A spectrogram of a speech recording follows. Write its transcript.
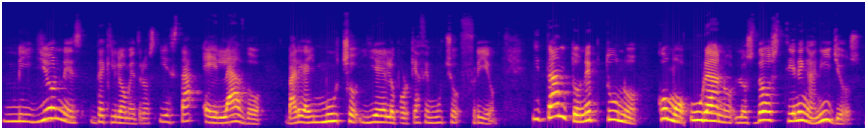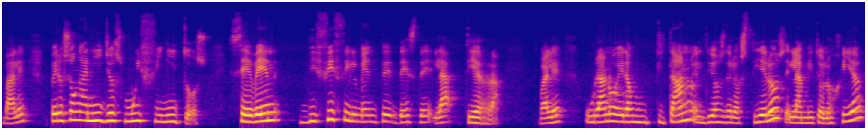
millones de kilómetros y está helado, ¿vale? Hay mucho hielo porque hace mucho frío. Y tanto Neptuno como Urano, los dos tienen anillos, ¿vale? Pero son anillos muy finitos, se ven difícilmente desde la Tierra, ¿vale? Urano era un titán, el dios de los cielos en la mitología,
